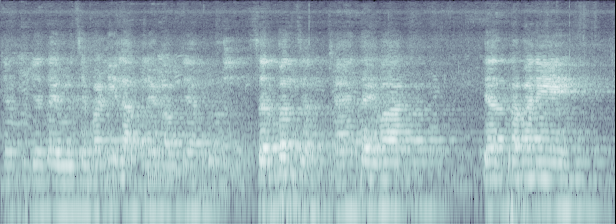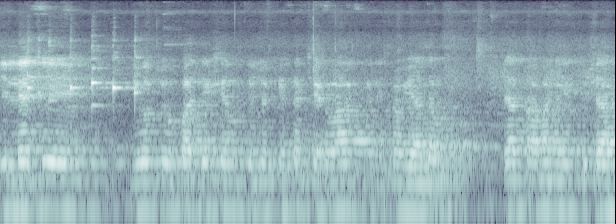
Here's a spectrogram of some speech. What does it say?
आमच्या पूजाताई वळचे पाटील आपल्या गावच्या सरपंच छायाताई वाघ त्याचप्रमाणे जिल्ह्याचे युवकचे उपाध्यक्ष उद्योजक केतन शेडवाग गणेशराव यादव त्याचप्रमाणे तुषार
